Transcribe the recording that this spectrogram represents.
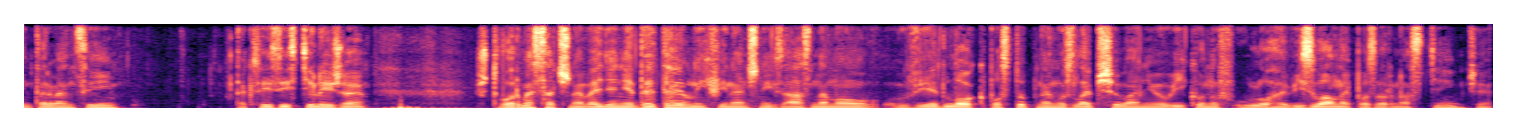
intervencií. Tak si zistili, že Štvormesačné vedenie detailných finančných záznamov viedlo k postupnému zlepšovaniu výkonu v úlohe vizuálnej pozornosti. Čiže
